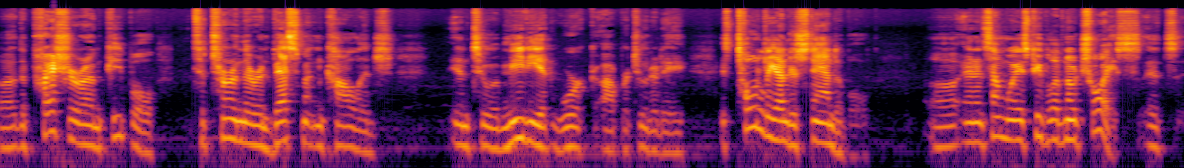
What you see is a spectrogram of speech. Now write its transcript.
uh, the pressure on people to turn their investment in college into immediate work opportunity is totally understandable. Uh, and in some ways, people have no choice. It's,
